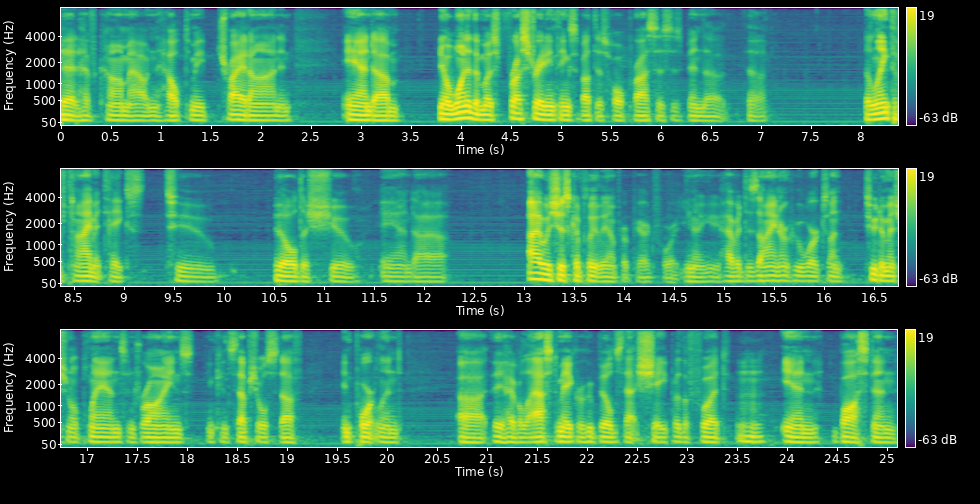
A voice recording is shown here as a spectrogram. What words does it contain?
that have come out and helped me try it on, and and um, you know one of the most frustrating things about this whole process has been the the, the length of time it takes to build a shoe, and uh, I was just completely unprepared for it. You know, you have a designer who works on two dimensional plans and drawings and conceptual stuff in Portland. Uh, they have a Lastmaker who builds that shape of the foot in Boston.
